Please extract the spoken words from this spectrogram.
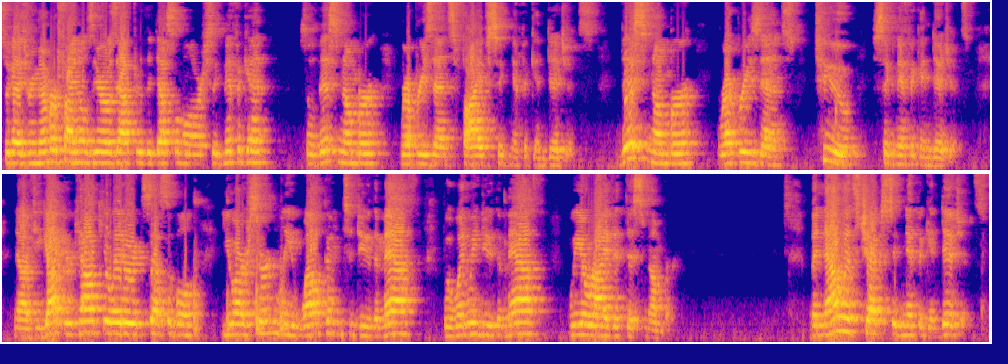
So guys, remember final zeros after the decimal are significant. So this number represents five significant digits. This number represents two significant digits. Now, if you got your calculator accessible, you are certainly welcome to do the math, but when we do the math, we arrive at this number. But now let's check significant digits.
